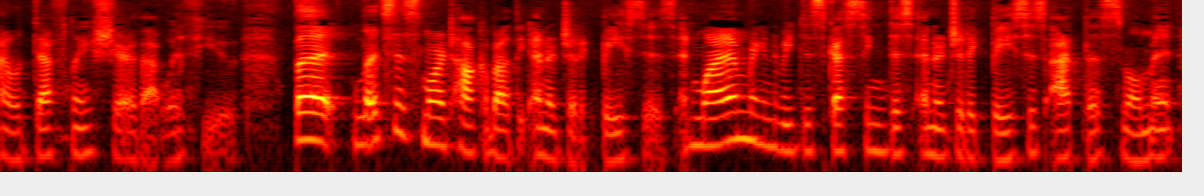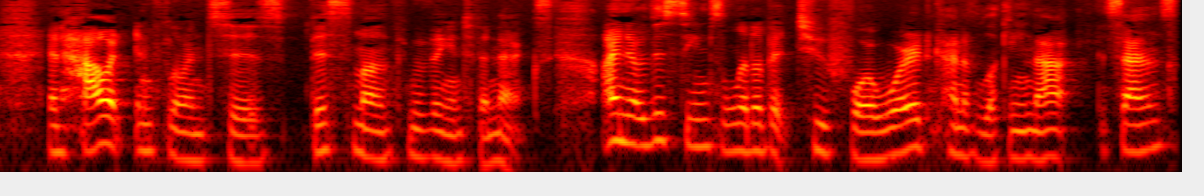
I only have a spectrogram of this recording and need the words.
I will definitely share that with you. But let's just more talk about the energetic basis and why I'm going to be discussing this energetic basis at this moment and how it influences this month moving into the next. I know this seems a little bit too forward, kind of looking that sense,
